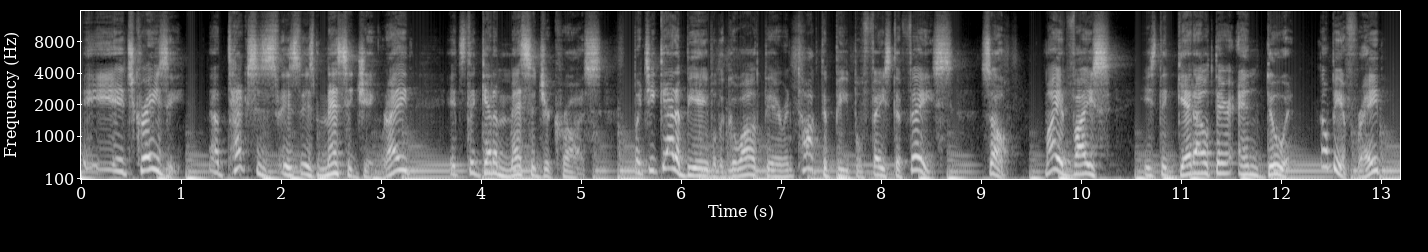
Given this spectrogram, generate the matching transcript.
It's crazy. Now, text is, is, is messaging, right? It's to get a message across. But you got to be able to go out there and talk to people face to face. So, my advice is to get out there and do it. Don't be afraid.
